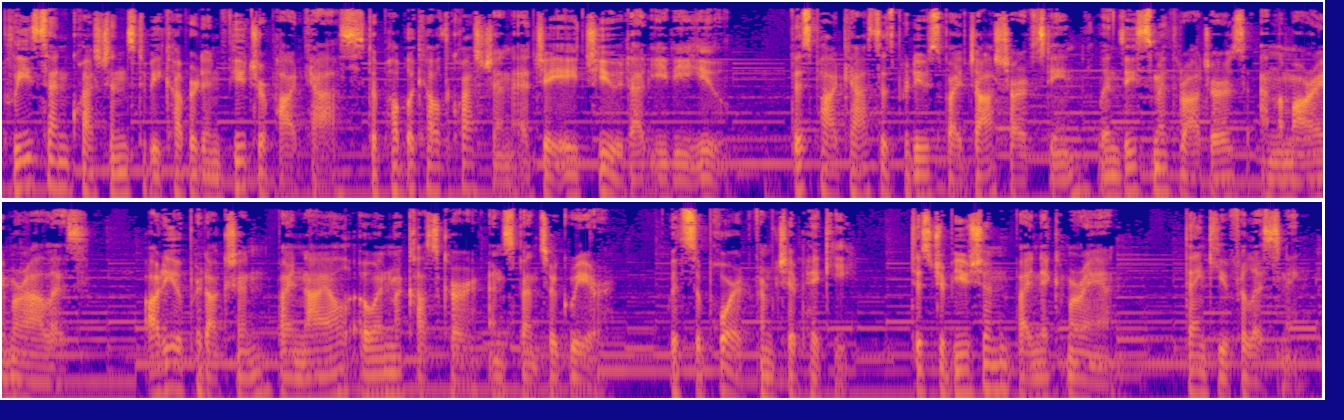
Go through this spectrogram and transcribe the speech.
Please send questions to be covered in future podcasts to publichealthquestion at jhu.edu. This podcast is produced by Josh Sharfstein, Lindsay Smith Rogers, and Lymari Morales. Audio production by Niall Owen McCusker and Spencer Greer, with support from Chip Hickey. Distribution by Nick Moran. Thank you for listening.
